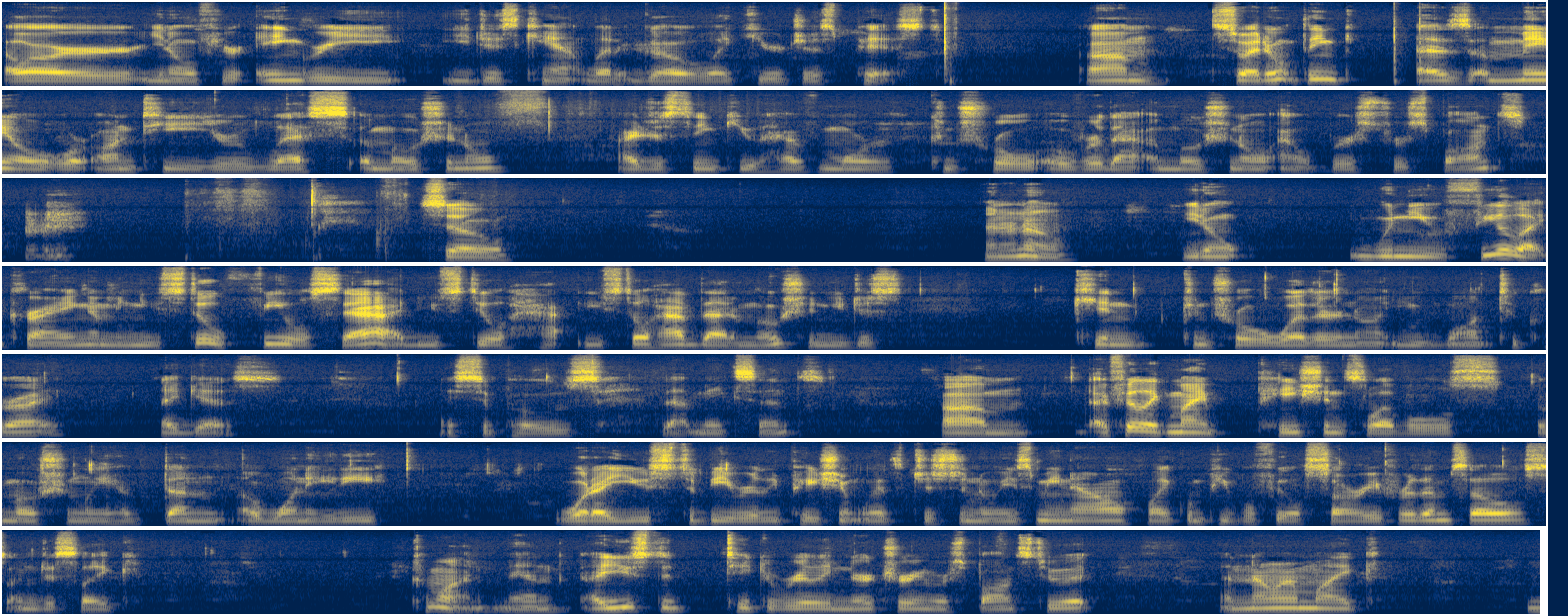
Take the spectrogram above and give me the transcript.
Or, you know, if you're angry, you just can't let it go. Like, you're just pissed. Um, so I don't think as a male or on T you're less emotional. I just think you have more control over that emotional outburst response. So, I don't know. You don't when you feel like crying, I mean, you still feel sad. You still have you still have that emotion. You just can control whether or not you want to cry, I guess. I suppose that makes sense. Um, I feel like my patience levels emotionally have done a 180. What I used to be really patient with just annoys me now. Like when people feel sorry for themselves, I'm just like, Come on, man. I used to take a really nurturing response to it, and now I'm like,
